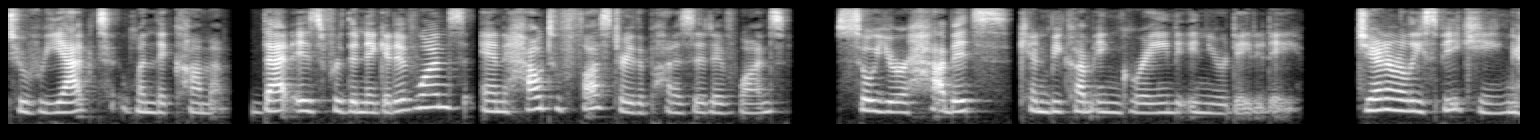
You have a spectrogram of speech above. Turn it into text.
to react when they come up. That is for the negative ones and how to foster the positive ones so your habits can become ingrained in your day to day. Generally speaking,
